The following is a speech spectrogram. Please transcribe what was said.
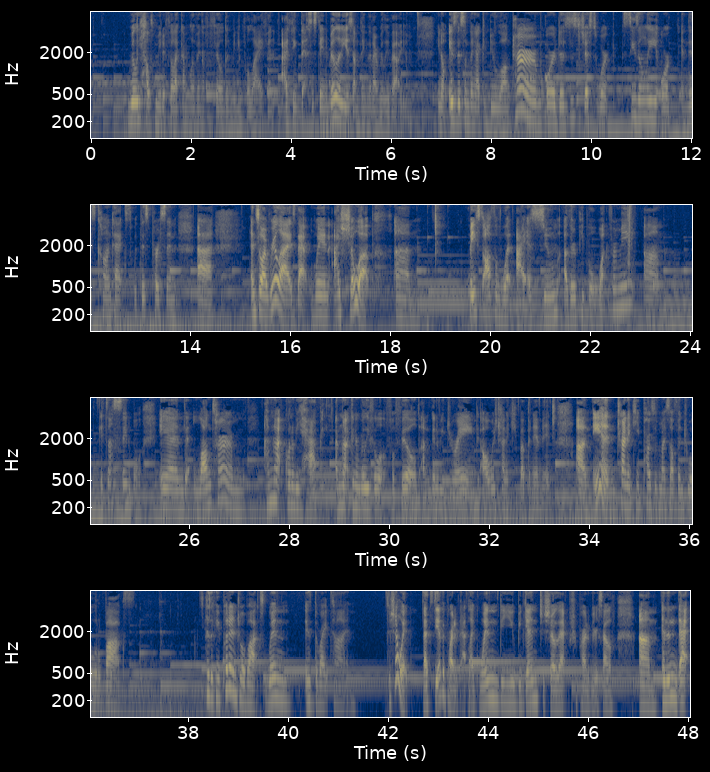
really helps me to feel like I'm living a fulfilled and meaningful life. And I think that sustainability is something that I really value. You know, is this something I can do long term, or does this just work seasonally or in this context with this person? Uh, and so I realized that when I show up, um, based off of what I assume other people want from me, um, it's not sustainable. And long term, I'm not going to be happy. I'm not going to really feel fulfilled. I'm going to be drained, always trying to keep up an image um, and trying to keep parts of myself into a little box. Because if you put it into a box, when is the right time to show it? That's the other part of that. Like, when do you begin to show that true part of yourself? Um, and then that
